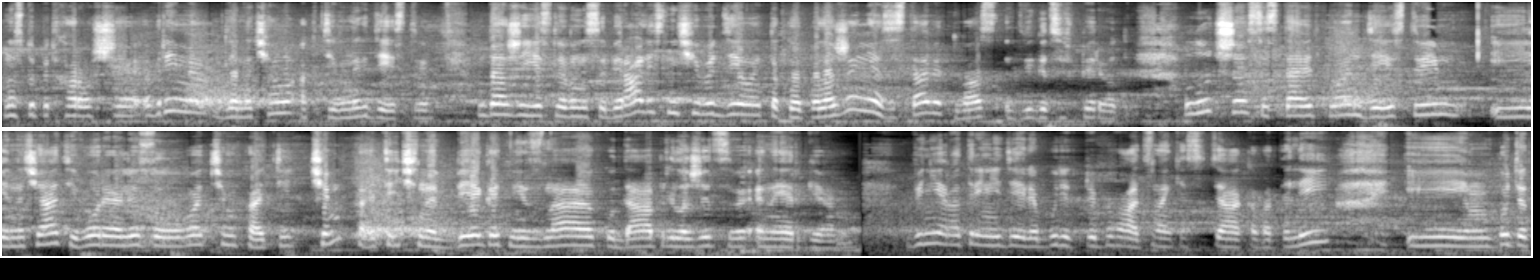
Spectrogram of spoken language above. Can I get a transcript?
Наступит хорошее время для начала активных действий. Даже если вы не собирались ничего делать, такое положение заставит вас двигаться вперед. Лучше составить план действий и начать его реализовывать, чем, хаоти... чем хаотично бегать, не зная, куда приложить свою энергию. Венера три недели будет пребывать в знаке зодиака Водолей и будет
